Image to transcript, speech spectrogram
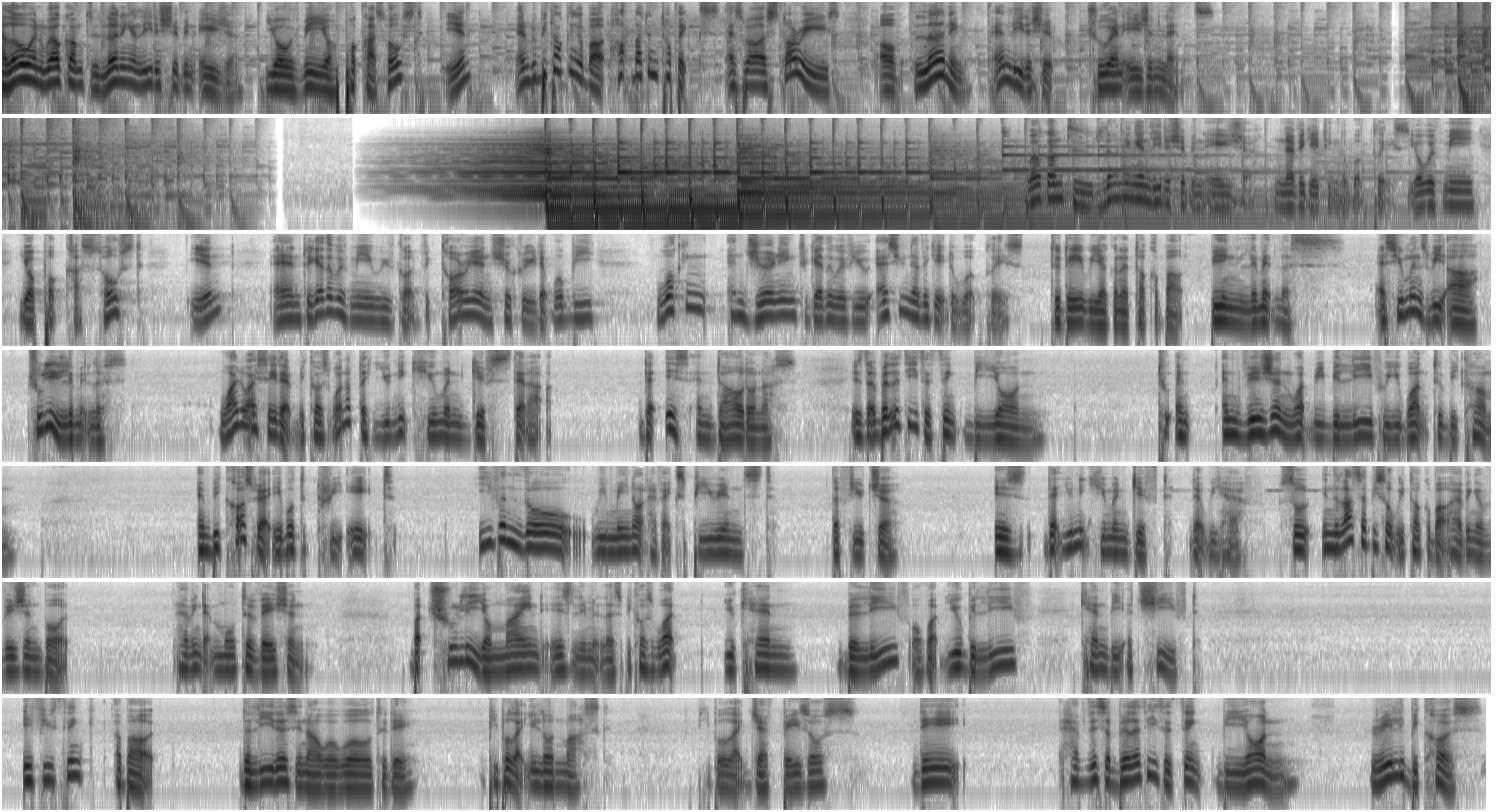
Hello and welcome to Learning and Leadership in Asia. You're with me, your podcast host, Ian, and we'll be talking about hot button topics as well as stories of learning and leadership through an Asian lens. Welcome to Learning and Leadership in Asia, Navigating the Workplace. You're with me, your podcast host, Ian, and together with me, we've got Victoria and Shukri that will be walking and journeying together with you as you navigate the workplace. Today, we are going to talk about being limitless. As humans, we are truly limitless. Why do I say that? Because one of the unique human gifts that are that is endowed on us is the ability to think beyond, to en- envision what we believe we want to become. And because we are able to create, even though we may not have experienced the future, is that unique human gift that we have. So, in the last episode, we talked about having a vision board, having that motivation. But truly, your mind is limitless because what you can believe or what you believe can be achieved. If you think about the leaders in our world today, people like Elon Musk, people like Jeff Bezos, they have this ability to think beyond really because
